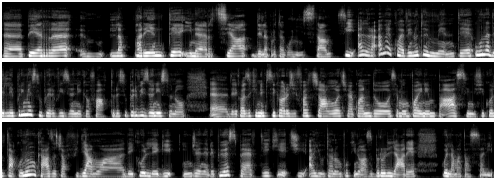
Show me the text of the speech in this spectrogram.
eh, per ehm, l'apparente inerzia della protagonista. Sì, allora a me qua è venuto in mente una delle prime supervisioni che ho fatto. Le supervisioni sono eh, delle cose che noi psicologi facciamo, cioè quando siamo un po' in impasse, in difficoltà con un caso, ci affidiamo a dei colleghi in genere più esperti che ci aiutano un pochino a sbrogliare quella matassa lì.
